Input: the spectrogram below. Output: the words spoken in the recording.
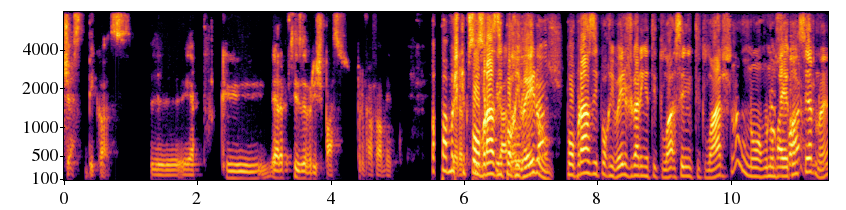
just because. Eh, É porque era preciso abrir espaço, provavelmente. Opa, mas Era que para o Brás e para o Ribeiro, para o Brás e para o Ribeiro jogarem a titular, serem titulares, não, não, não Mas, vai claro, acontecer, não é?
